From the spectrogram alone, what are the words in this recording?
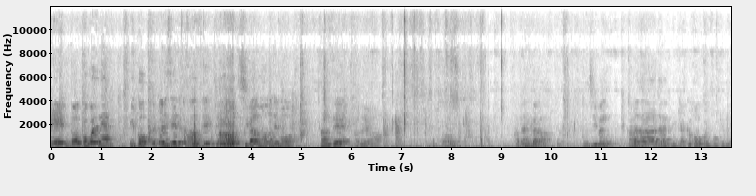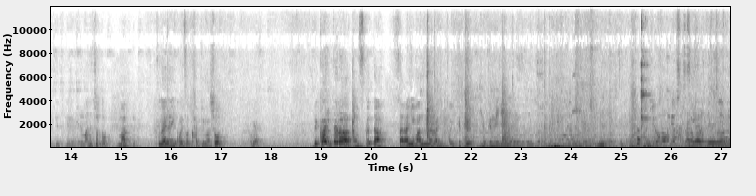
えーっとここでね一個アルカリ性とか酸性って違うものでも酸性例えばそう危ないから自分体じゃなくて逆方向にこう削ってってそれまでちょっと待って。その間にこいつを書きましょう。で書いたらこの作った皿に真ん中に置いてく。100ミリリットル。あ量量が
